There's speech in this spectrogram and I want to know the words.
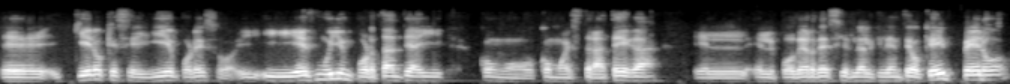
eh, quiero que se guíe por eso, y, es muy importante ahí como, como estratega el, poder decirle al cliente, ok, pero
